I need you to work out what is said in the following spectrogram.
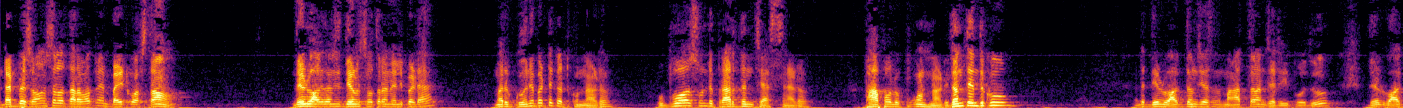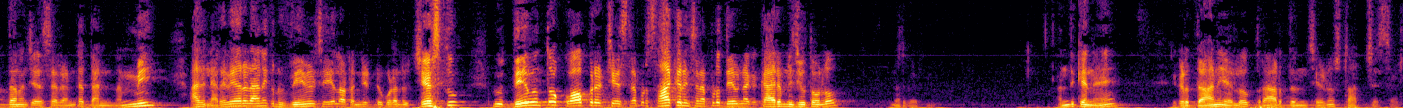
డెబ్బై సంవత్సరాల తర్వాత మేము బయటకు వస్తాం. దేవుడు వాగ్దానం చేసి దేవుని స్తోత్రాన్ని వెళ్ళిపోయాడా మరి గోనె బట్టి కట్టుకున్నాడు. ఉపవాసం ఉండి ప్రార్థన చేస్తున్నాడు. పాపాలు ఒప్పుకుంటున్నాడు. ఇదంతా ఎందుకు? అంటే దేవుడు వాగ్దానం చేసినంత మాత్రం జరిగిపోదు. దేవుడు వాగ్దానం చేశాడంటే దాన్ని నమ్మి అది నెరవేరడానికి నువ్వేమీ చేయాలో అటన్నిటిని కూడా నువ్వు చేస్తూ నువ్వు దేవునితో కోఆపరేట్ చేసినప్పుడు సహకరించినప్పుడు దేవుని యొక్క కార్యం నీ జీవితంలో నెరవేరుతుంది. అందుకనే ఇక్కడ దానియాలో ప్రార్థన చేయడం స్టార్ట్ చేశాడు.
